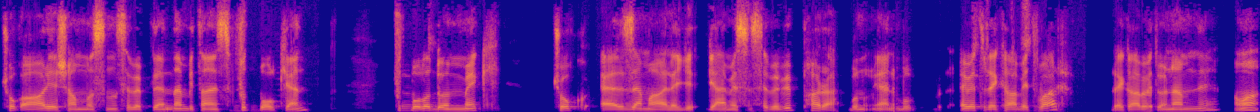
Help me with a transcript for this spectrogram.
çok ağır yaşanmasının sebeplerinden bir tanesi futbolken futbola dönmek çok elzem hale gelmesinin sebebi para. Bunu yani bu evet rekabet var Rekabet önemli ama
